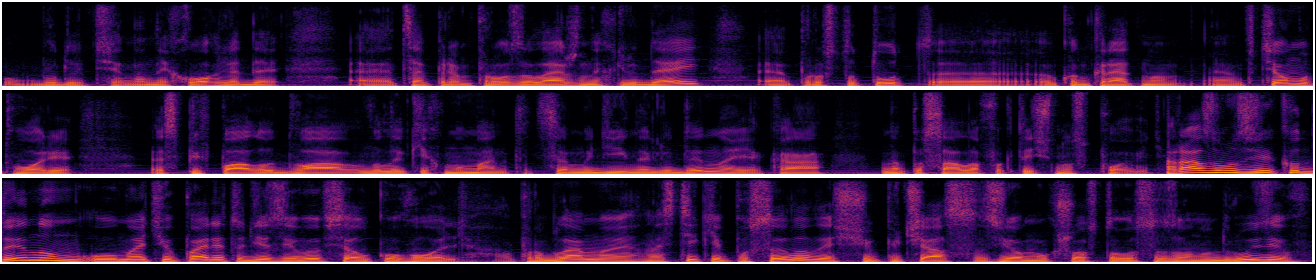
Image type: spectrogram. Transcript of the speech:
Будуть на них огляди. Е, Це прям про залежних людей. Е, Просто тут е, конкретно в цьому творі співпало два великих моменти. Це медійна людина, яка написала фактичну сповідь. Разом з Вікодином у Меттю Перрі тоді з'явився алкоголь. Проблеми настільки посилились, що під час зйомок шостого сезону друзів.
